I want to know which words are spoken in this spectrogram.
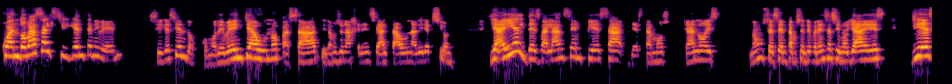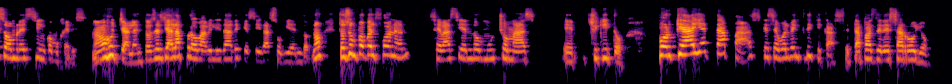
Cuando vas al siguiente nivel, sigue siendo como de 20 a 1 pasar, digamos, de una gerencia alta a una dirección. Y ahí el desbalance empieza, ya estamos, ya no es, ¿no? 60% de diferencia, sino ya es 10 hombres, 5 mujeres, ¿no? Chala. Entonces ya la probabilidad de que siga subiendo, ¿no? Entonces un poco el funnel se va haciendo mucho más eh, chiquito, porque hay etapas que se vuelven críticas, etapas de desarrollo,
